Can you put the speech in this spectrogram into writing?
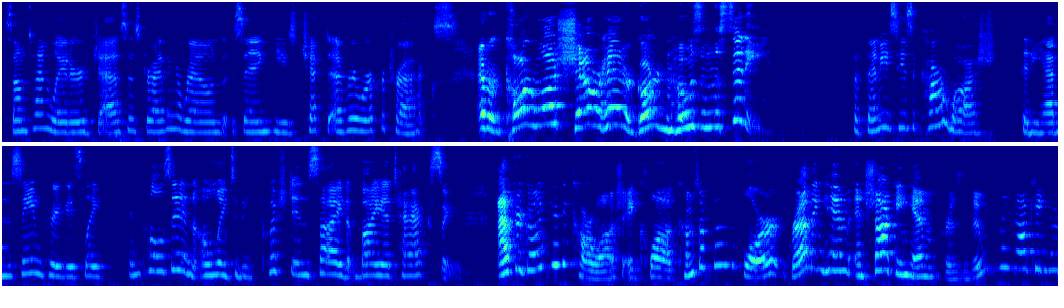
Sometime later, Jazz is driving around saying he's checked everywhere for tracks. Every car wash, shower head, or garden hose in the city. But then he sees a car wash that he hadn't seen previously and pulls in only to be pushed inside by a taxi. After going through the car wash, a claw comes up from the floor, grabbing him and shocking him, presumably knocking him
